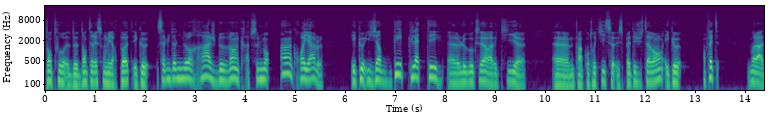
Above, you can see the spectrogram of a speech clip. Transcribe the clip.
d'enterrer son meilleur pote et que ça lui donne une rage de vaincre absolument incroyable et qu'il vient d'éclater euh, le boxeur avec qui enfin contre qui il se, se juste avant, et que, en fait, voilà,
